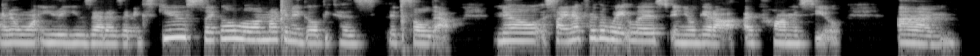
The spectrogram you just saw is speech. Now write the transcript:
I don't want you to use that as an excuse, like, oh, well, I'm not going to go because it's sold out. No, sign up for the wait list and you'll get off. I promise you. Um,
